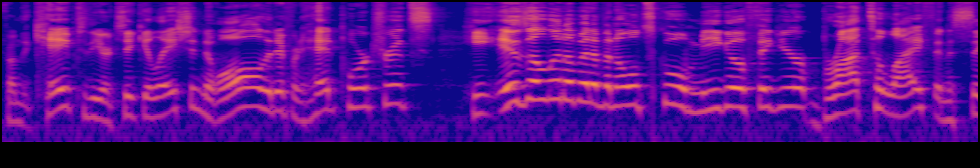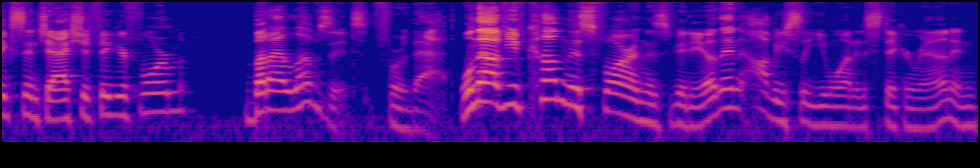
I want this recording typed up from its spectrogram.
From the cape to the articulation to all the different head portraits, he is a little bit of an old school Mego figure brought to life in a 6 inch action figure form, but I loves it for that. Well now if you've come this far in this video, then obviously you wanted to stick around and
